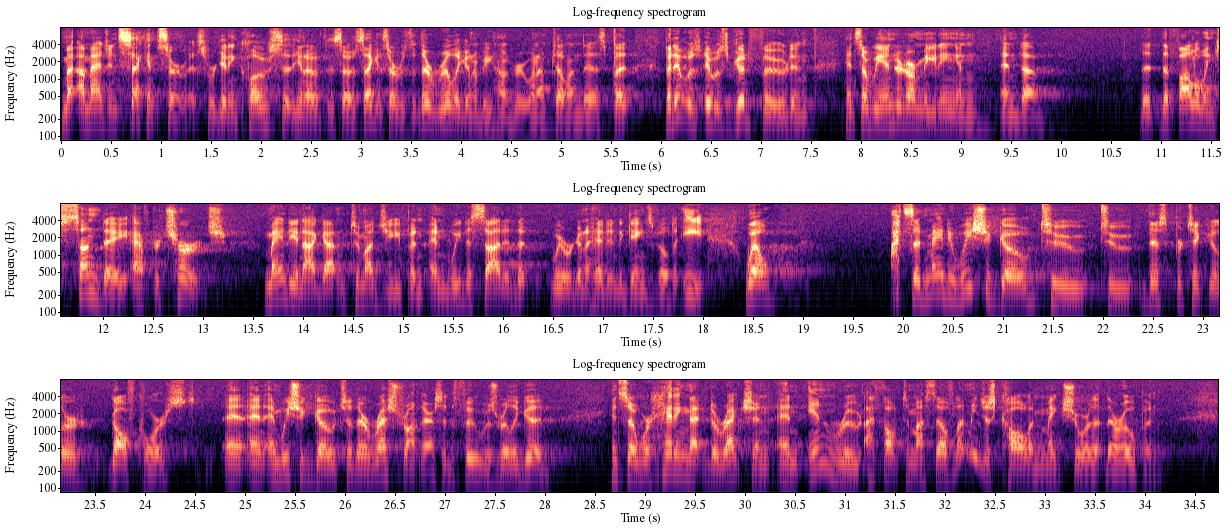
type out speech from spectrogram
Imagine second service. We're getting close, to, you know, so second service, they're really going to be hungry when I'm telling this. But, but it, was, it was good food. And, and so we ended our meeting, and, and uh, the, the following Sunday after church, Mandy and I got into my Jeep, and, and we decided that we were going to head into Gainesville to eat. Well, I said, Mandy, we should go to, to this particular golf course, and, and, and we should go to their restaurant there. I said, the food was really good. And so we're heading that direction. And en route, I thought to myself, let me just call and make sure that they're open.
